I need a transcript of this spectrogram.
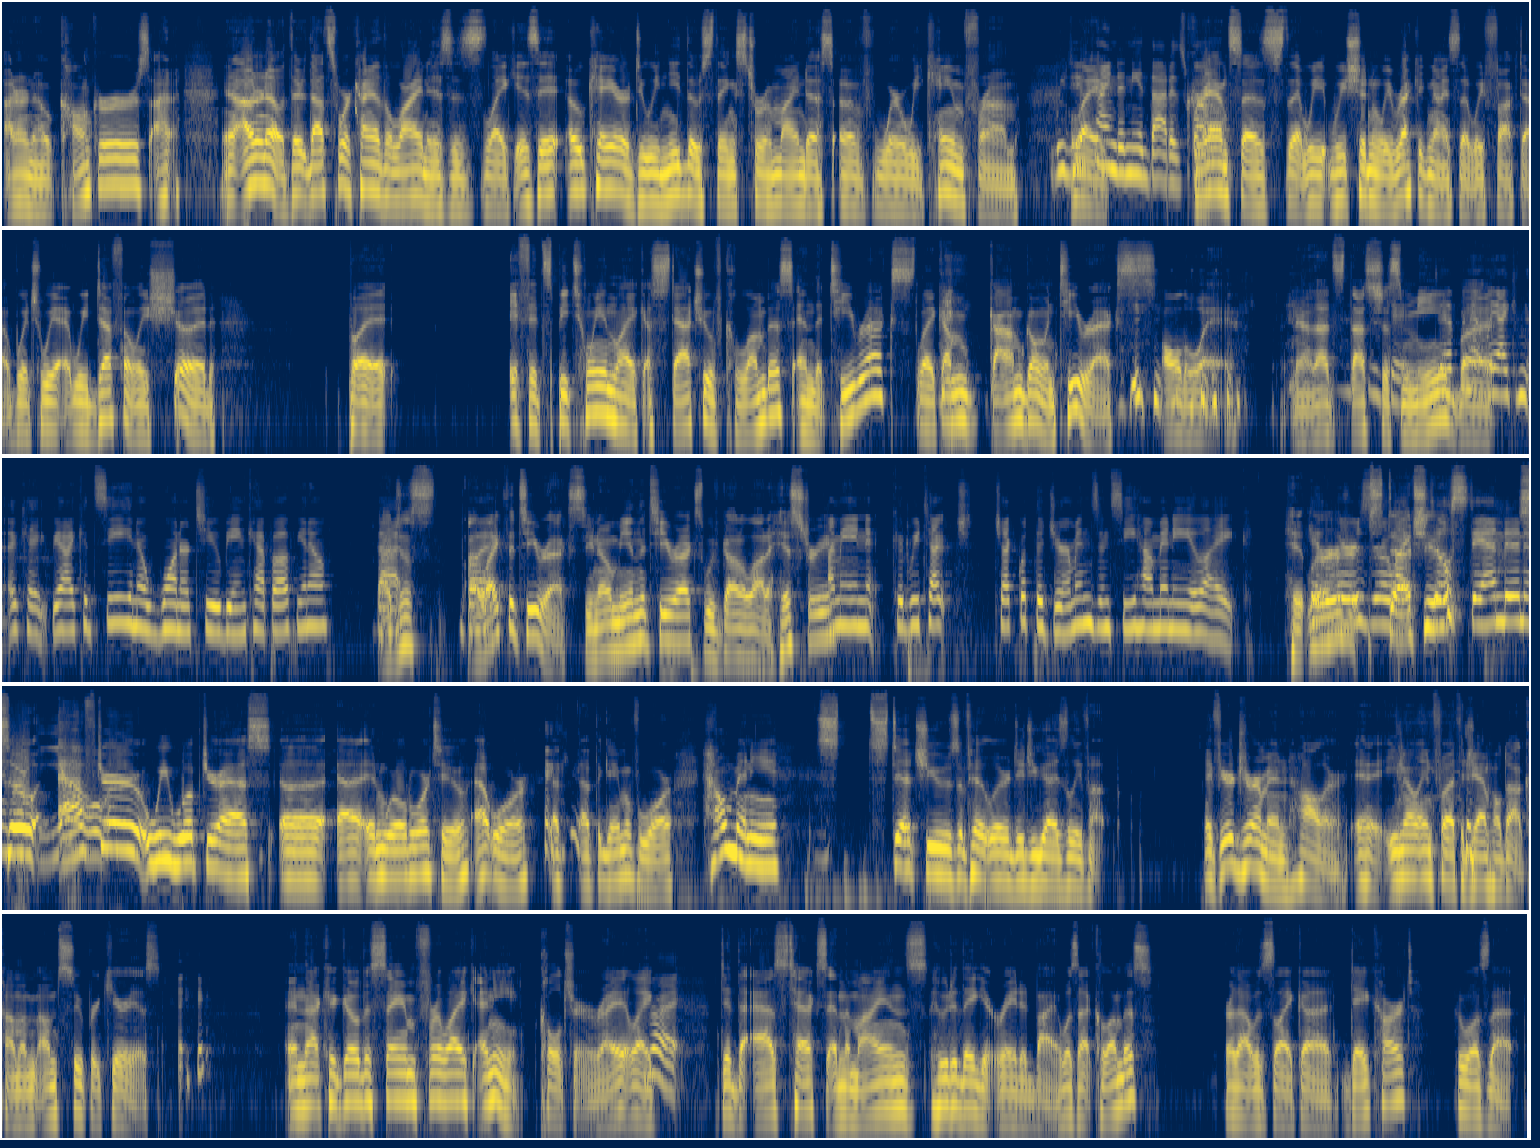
I don't know, conquerors. I, I don't know. There, that's where kind of the line is. Is like, is it okay, or do we need those things to remind us of where we came from? we do Like, kind of need that as well. Grant says that we, we shouldn't we recognize that we fucked up, which we we definitely should. But if it's between like a statue of Columbus and the T Rex, like I'm I'm going T Rex all the way. Now that's that's just Okay, me, Definitely, but I can. Okay, yeah, I could see you know one or two being kept up. You know, that. I just I like the T Rex. You know, me and the T Rex, we've got a lot of history. I mean, could we te- ch- check with the Germans and see how many like Hitler Hitlers are like still standing? And So like, after we whooped your ass uh, uh, in World War II at war at, at the game of war, how many s- statues of Hitler did you guys leave up? If you're German, holler. Uh, email info at thejamhole.com. I'm I'm super curious. And that could go the same for like any culture, right? Like Right. did the Aztecs and the Mayans who did they get raided by? Was that Columbus? Or that was like uh, Descartes? Who was that?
